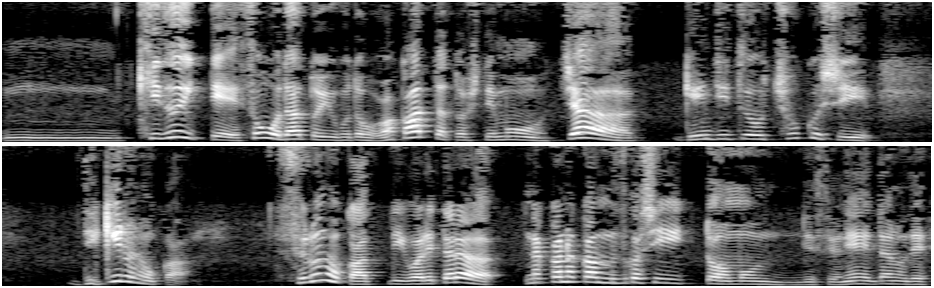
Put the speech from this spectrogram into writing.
うん、気づいてそうだということが分かったとしても、じゃあ現実を直視できるのか、するのかって言われたら、なかなか難しいとは思うんですよね。なので、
